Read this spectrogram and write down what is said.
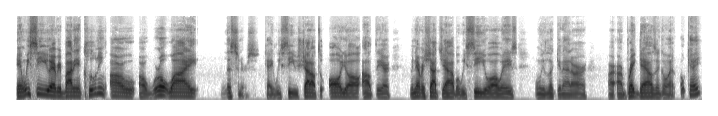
And we see you, everybody, including our, our worldwide listeners. Okay. We see you. Shout out to all y'all out there. We never shot you out, but we see you always when we're looking at our, our, our breakdowns and going, okay,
